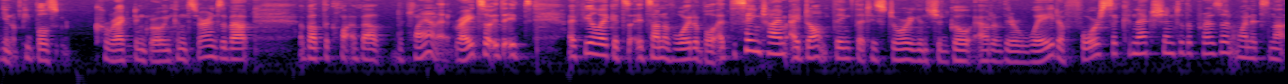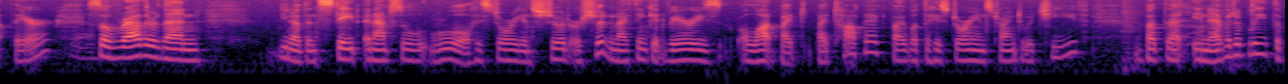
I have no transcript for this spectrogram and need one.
you know people's correct and growing concerns about about the about the planet, right? So it, it's I feel like it's it's unavoidable. At the same time, I don't think that historians should go out of their way to force a connection to the present when it's not there. Yeah. So rather than you know, than state an absolute rule. Historians should or shouldn't. I think it varies a lot by by topic, by what the historian's trying to achieve, but that inevitably the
